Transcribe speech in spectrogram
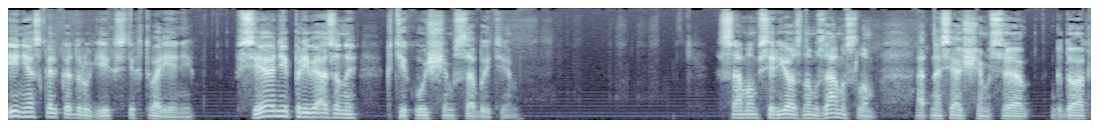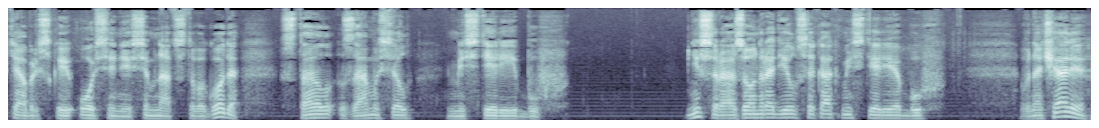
и несколько других стихотворений. Все они привязаны к текущим событиям. Самым серьезным замыслом, относящимся к дооктябрьской осени 17 -го года, стал замысел мистерии Буф. Не сразу он родился как мистерия Буф. Вначале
